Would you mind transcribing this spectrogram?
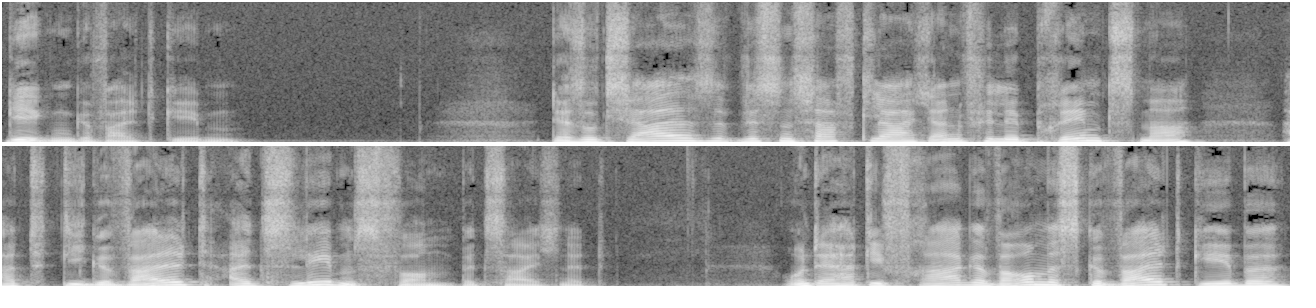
Gegengewalt geben. Der Sozialwissenschaftler Jan Philipp Remsmar hat die Gewalt als Lebensform bezeichnet. Und er hat die Frage, warum es Gewalt gebe,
